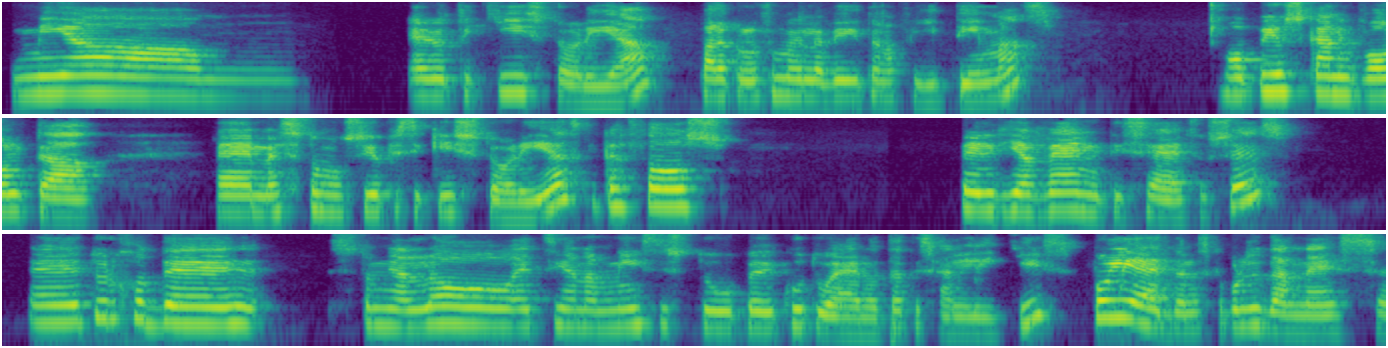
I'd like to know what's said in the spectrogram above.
μία ερωτική ιστορία. Παρακολουθούμε δηλαδή τον αφηγητή μας, ο οποίος κάνει βόλτα ε, μέσα στο Μουσείο Φυσικής Ιστορίας και καθώς περιδιαβαίνει τις αίθουσες, ε, του έρχονται στο μυαλό έτσι, οι αναμνήσεις του παιδικού του έρωτα, της Αλίκης. Πολύ έντονες και πολύ ζωντανές ε,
